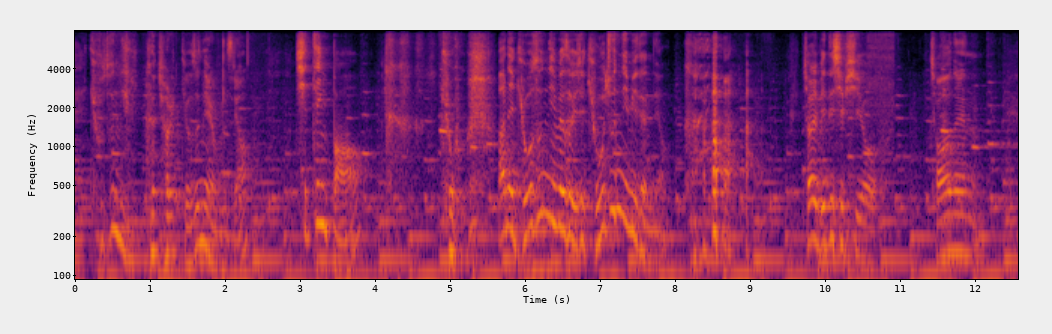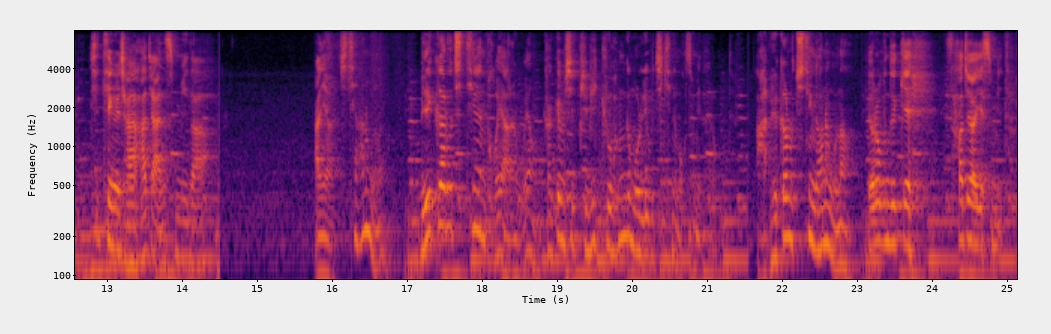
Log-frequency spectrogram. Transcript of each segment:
네, 교수님 저를 교수님을 부르세요. 치팅법. 교 아니 교수님에서 이제 교주님이 됐네요. 절 믿으십시오. 저는 치팅을 잘 하지 않습니다. 아니요 치팅 하는구나. 밀가루 치팅은 거의 안 하고요. 가끔씩 BBQ 황금 올리브 치킨을 먹습니다 여러분들. 아 밀가루 치팅도 하는구나. 여러분들께 사죄하겠습니다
